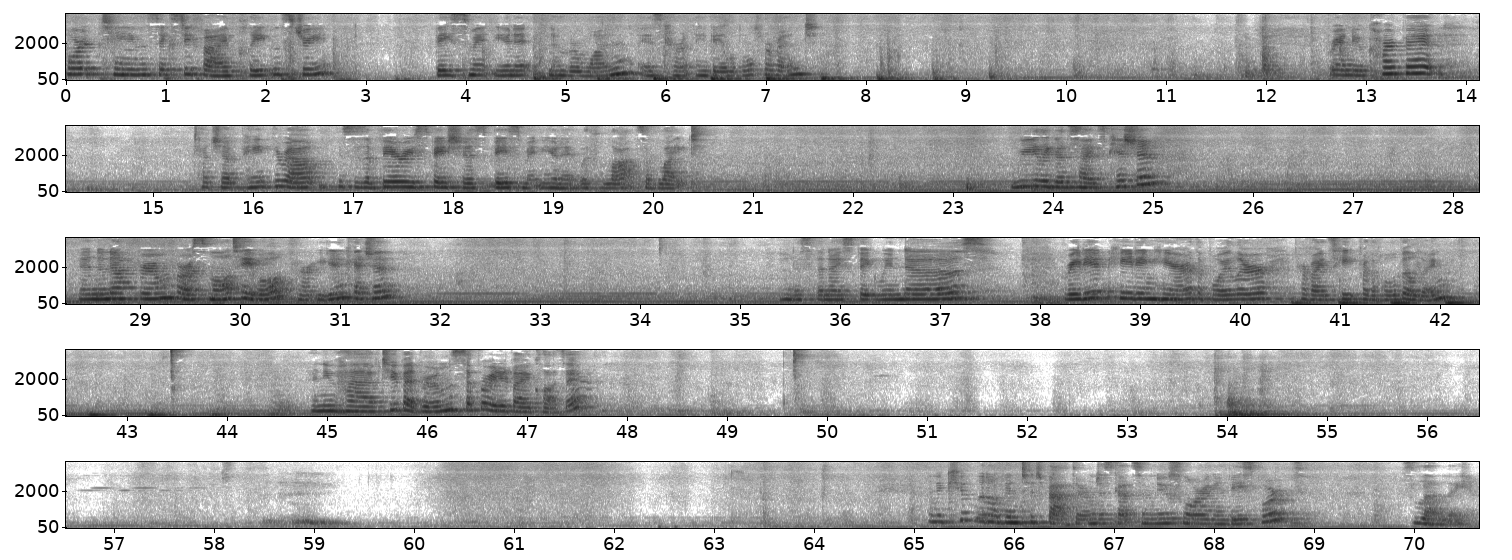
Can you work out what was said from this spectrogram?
1465 Clayton Street. Basement unit number one is currently available for rent. Brand new carpet, touch up paint throughout. This is a very spacious basement unit with lots of light. Really good sized kitchen. And enough room for a small table for eat-in kitchen. Notice the nice big windows. Radiant heating here. The boiler provides heat for the whole building. And you have two bedrooms separated by a closet. A cute little vintage bathroom, just got some new flooring and baseboards. It's lovely.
